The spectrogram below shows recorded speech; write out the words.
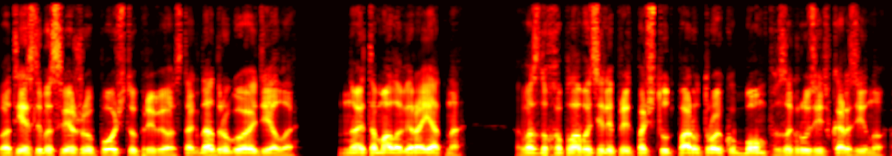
Вот если бы свежую почту привез, тогда другое дело. Но это маловероятно. Воздухоплаватели предпочтут пару-тройку бомб загрузить в корзину,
